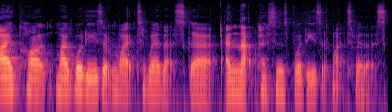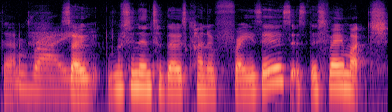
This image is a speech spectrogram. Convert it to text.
i can't my body isn't right to wear that skirt and that person's body isn't right to wear that skirt Right. so listening to those kind of phrases it's this very much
